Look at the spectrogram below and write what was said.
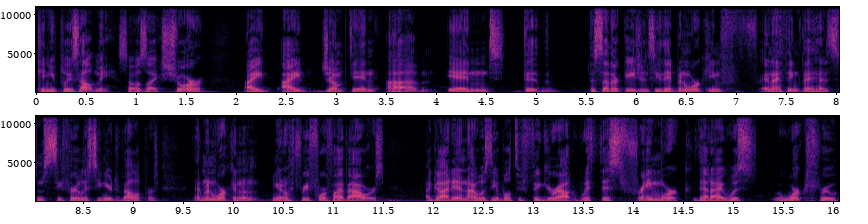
Can you please help me? So I was like, "Sure." I I jumped in, um, and the, the this other agency they'd been working, f- and I think they had some fairly senior developers. They'd been working on you know three, four, five hours. I got in, I was able to figure out with this framework that I was worked through.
